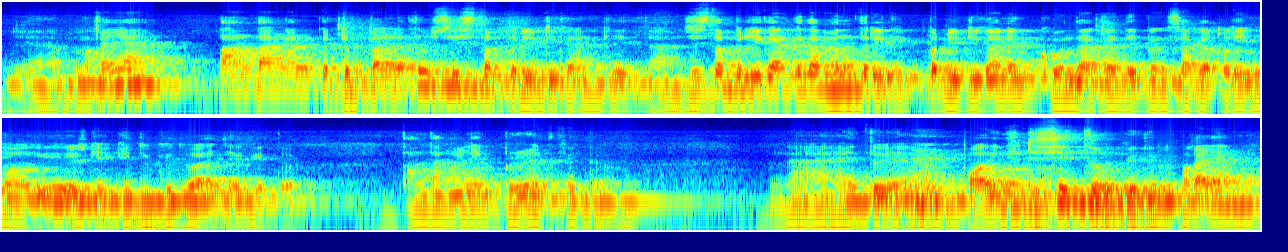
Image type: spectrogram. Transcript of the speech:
Ya makanya tantangan ke depan itu sistem pendidikan kita. Sistem pendidikan kita menteri pendidikannya gonta ganti bangsa kelima gitu kayak gitu-gitu aja gitu. Tantangannya berat gitu. Nah itu ya poinnya di situ gitu. Makanya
